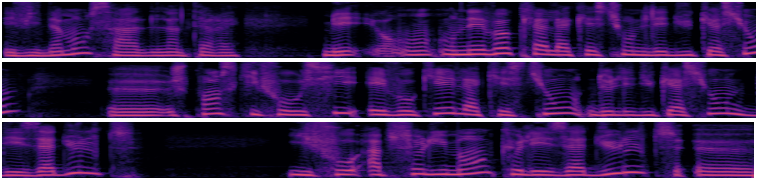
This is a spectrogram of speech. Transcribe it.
évidemment, ça a de l'intérêt. Mais on, évoque là la question de l'éducation. Euh, je pense qu'il faut aussi évoquer la question de l'éducation des adultes. Il faut absolument que les adultes euh,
